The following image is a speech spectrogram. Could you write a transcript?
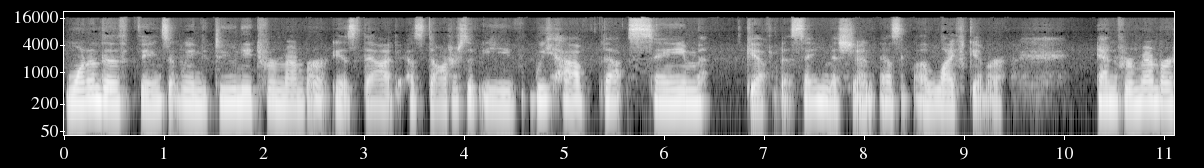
One of the things that we do need to remember is that as daughters of Eve, we have that same gift, that same mission as a life giver. And remember,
